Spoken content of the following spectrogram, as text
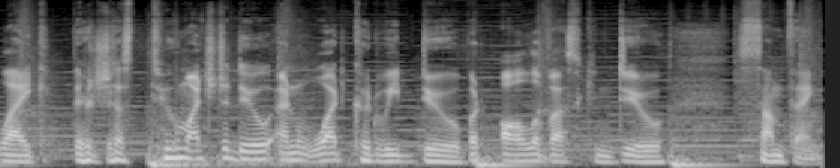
like there's just too much to do, and what could we do? But all of us can do something.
